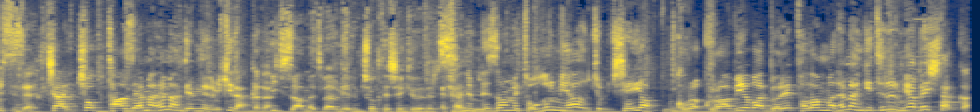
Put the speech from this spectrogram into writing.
Mi size? Çay çok taze hemen hemen demlerim iki dakikada. Hiç zahmet vermeyelim. Çok teşekkür ederiz. Efendim ne zahmeti olur mu ya? Şey yap, kura- kurabiye var, börek falan var. Hemen getiririm ya beş dakika.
